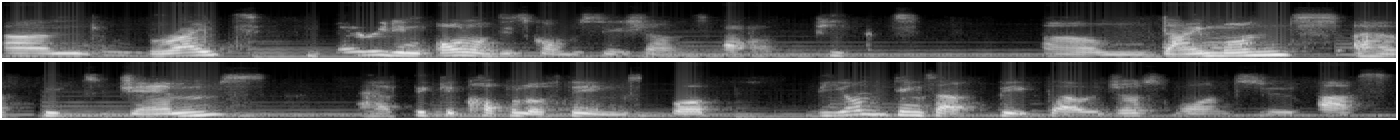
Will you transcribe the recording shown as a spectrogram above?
And right buried in all of these conversations, I have picked um, diamonds, I have picked gems, I have picked a couple of things. But beyond the things I've picked, I would just want to ask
